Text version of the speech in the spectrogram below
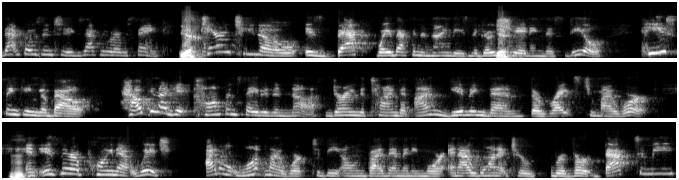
that goes into exactly what I was saying. Yeah, Tarantino is back way back in the '90s negotiating yeah. this deal. He's thinking about how can I get compensated enough during the time that I'm giving them the rights to my work, mm-hmm. and is there a point at which I don't want my work to be owned by them anymore and I want it to revert back to me?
